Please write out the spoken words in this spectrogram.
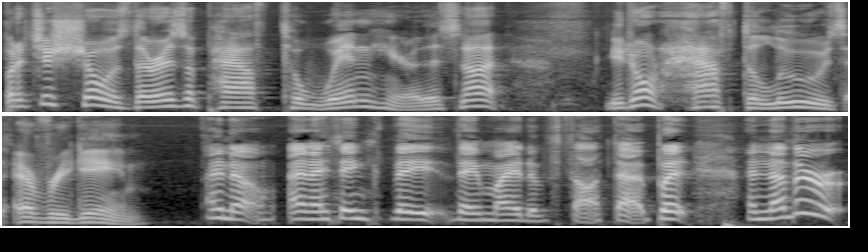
But it just shows there is a path to win here. It's not. You don't have to lose every game. I know, and I think they they might have thought that. But another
